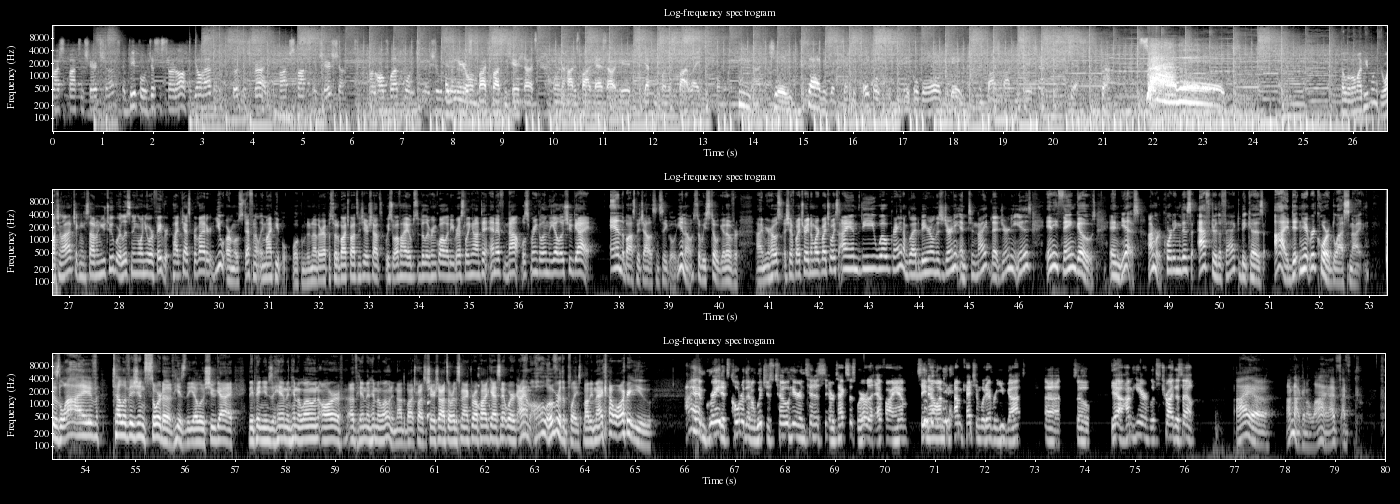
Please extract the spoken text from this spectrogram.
Botch Spots and Chair Shots. And people, just to start off, if y'all haven't, go subscribe to Botch Spots and Chair Shots on all platforms to make sure we get here on Botch Spots and Chair Shots, one of the hottest podcasts out here. Definitely putting the spotlight on the DJ Savage representing Takeover, Takeover all day. And Botch Spots and Chair Shots, just Savage! Hello to all my people, and if you're watching live, checking us out on YouTube, or listening on your favorite podcast provider, you are most definitely my people. Welcome to another episode of Botch Bots and Chair Shots. We still have high hopes of delivering quality wrestling content, and if not, we'll sprinkle in the yellow shoe guy and the boss bitch Allison Siegel, you know, so we still get over. I'm your host, a chef by trade and a mark by choice. I am the Will Grain. I'm glad to be here on this journey, and tonight that journey is anything goes. And yes, I'm recording this after the fact because I didn't hit record last night. Is live television, sort of. He is the yellow shoe guy. The opinions of him and him alone are of him and him alone, and not the Botch Spots and Chair Shots or the Smack Brawl Podcast Network. I am all over the place. Bobby Mack, how are you? I am great. It's colder than a witch's toe here in Tennessee or Texas, wherever the f I am. See now, I'm I'm catching whatever you got. Uh, so yeah, I'm here. Let's try this out. I uh, I'm not gonna lie. I've I've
